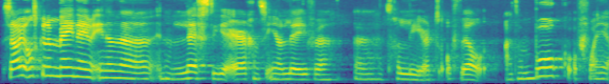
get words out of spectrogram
Zou je ons kunnen meenemen in een, eh, in een les die je ergens in je leven eh, hebt geleerd? Ofwel uit een boek, of van je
